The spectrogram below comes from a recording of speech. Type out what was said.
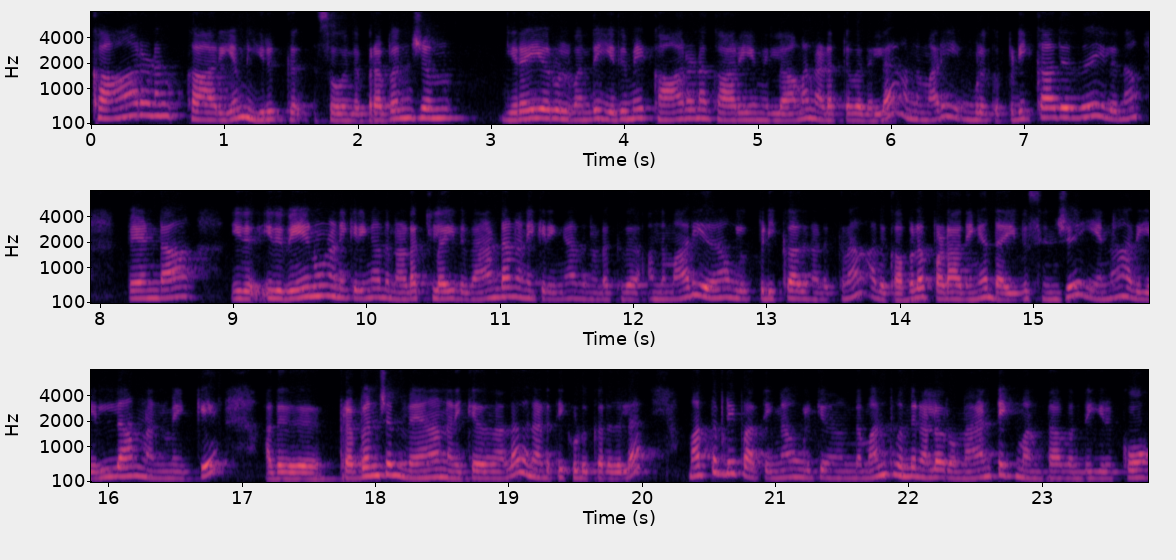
காரணம் காரியம் இருக்கு. ஸோ இந்த பிரபஞ்சம் இறையருள் வந்து எதுவுமே காரண காரியம் இல்லாம நடத்துவதில்லை. அந்த மாதிரி உங்களுக்கு பிடிக்காதது இல்லைன்னா வேண்டாம் இது இது வேணும்னு நினைக்கிறீங்க அது நடக்கல இது வேண்டாம்னு நினைக்கிறீங்க அது நடக்குது. அந்த மாதிரி எதனா உங்களுக்கு பிடிக்காது நடக்குன்னா அது கவலைப்படாதீங்க தயவு செஞ்சு. ஏன்னா அது எல்லாம் நன்மைக்கே அது பிரபஞ்சம் வேணாம்னு நினைக்கிறதுனால அதை நடத்தி கொடுக்கறதில்ல. மற்றபடி பார்த்தீங்கன்னா உங்களுக்கு இந்த மந்த் வந்து நல்ல ரொமான்டிக் மந்த்தாக வந்து இருக்கும்.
